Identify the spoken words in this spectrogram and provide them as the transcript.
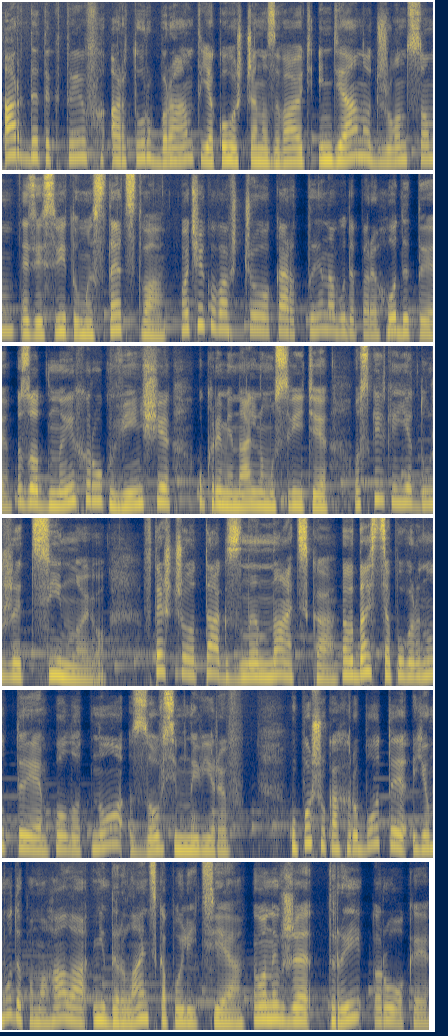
Арт-детектив Артур Брант, якого ще називають Індіано Джонсом зі світу мистецтва, очікував, що картина буде переходити з одних рук в інші у кримінальному світі, оскільки є дуже цінною. В те, що так зненацька вдасться повернути полотно, зовсім не вірив. У пошуках роботи йому допомагала нідерландська поліція. Вони вже три роки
